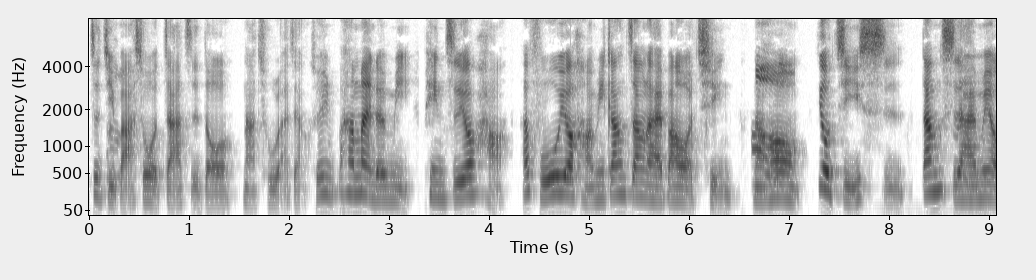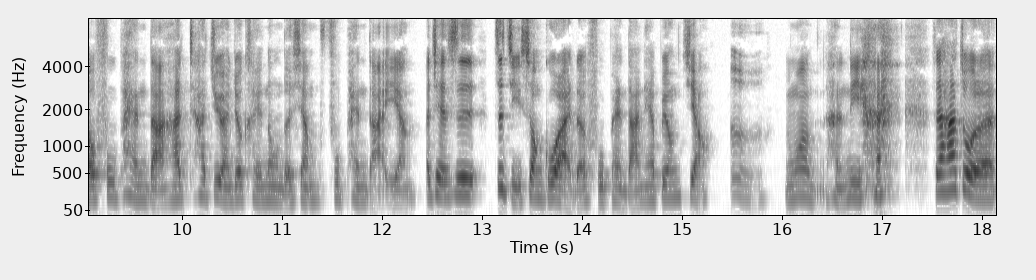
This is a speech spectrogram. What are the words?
自己把所有杂质都拿出来，这样，所以他卖的米品质又好，他服务又好，米刚脏了还帮我清，然后又及时，当时还没有 Food Panda，他他居然就可以弄得像 Food Panda 一样，而且是自己送过来的 Food Panda，你还不用叫。嗯，有没有很厉害？所以他做了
